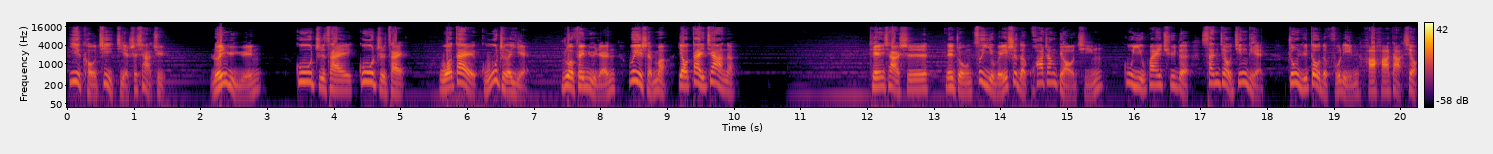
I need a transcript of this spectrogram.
一口气解释下去：“《论语》云：‘孤之哉，孤之哉！我待孤者也。若非女人，为什么要待嫁呢？’”天下师那种自以为是的夸张表情，故意歪曲的三教经典，终于逗得福临哈哈大笑。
